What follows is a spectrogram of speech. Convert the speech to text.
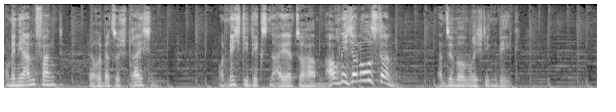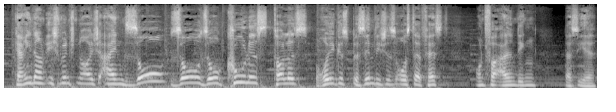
Und wenn ihr anfangt, darüber zu sprechen und nicht die dicksten Eier zu haben, auch nicht an Ostern, dann sind wir auf dem richtigen Weg. Carina und ich wünschen euch ein so, so, so cooles, tolles, ruhiges, besinnliches Osterfest und vor allen Dingen, dass ihr,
